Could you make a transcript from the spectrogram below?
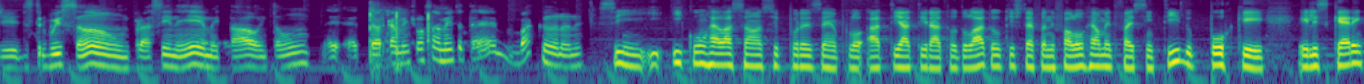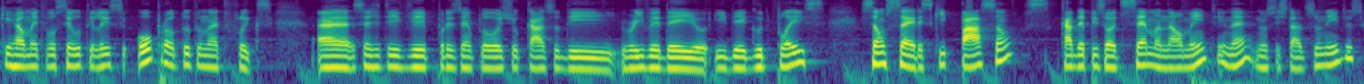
de distribuição para cinema e tal. Então, é, é, teoricamente um orçamento até bacana, né? Sim, e, e, com relação a se, por exemplo, a te atirar todo lado, o que Stephanie falou realmente faz sentido, porque eles querem que realmente você utilize o produto Netflix. É, se a gente vê, por exemplo, hoje o caso de Riverdale e The Good Place, são séries que passam cada episódio semanalmente, né, nos Estados Unidos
